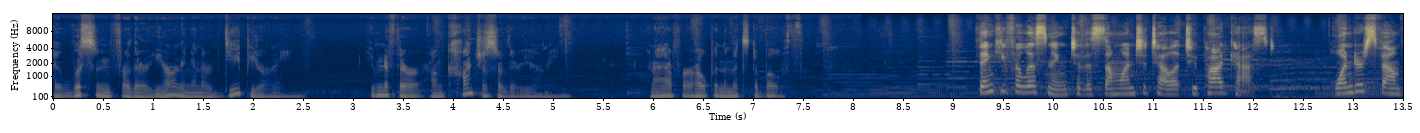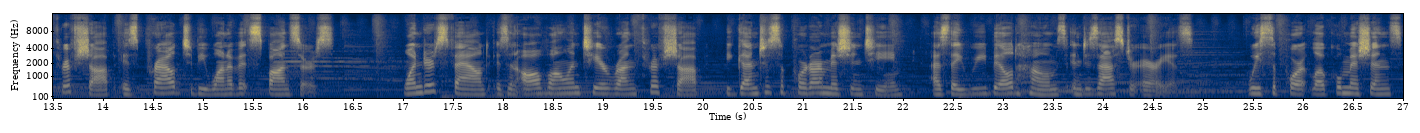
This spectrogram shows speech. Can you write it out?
I listen for their yearning and their deep yearning, even if they're unconscious of their yearning and I offer hope in the midst of both. Thank you for listening to the Someone to Tell It To podcast. Wonders Found Thrift Shop is proud to be one of its sponsors. Wonders Found is an all volunteer run thrift shop begun to support our mission team as they rebuild homes in disaster areas. We support local missions,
